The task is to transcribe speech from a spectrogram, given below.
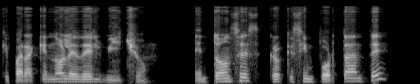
que para que no le dé el bicho. Entonces, creo que es importante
